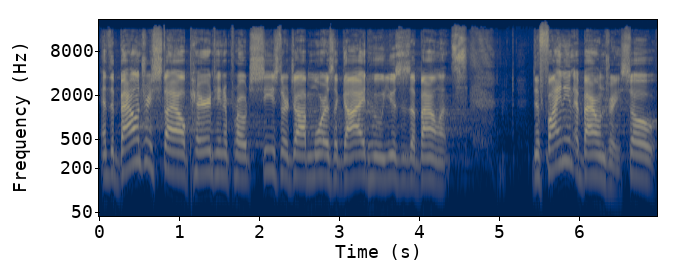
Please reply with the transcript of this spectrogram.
And the boundary style parenting approach sees their job more as a guide who uses a balance. Defining a boundary. So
